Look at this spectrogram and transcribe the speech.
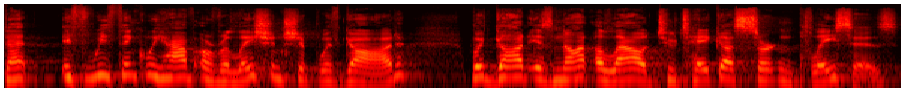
that if we think we have a relationship with God, but God is not allowed to take us certain places,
